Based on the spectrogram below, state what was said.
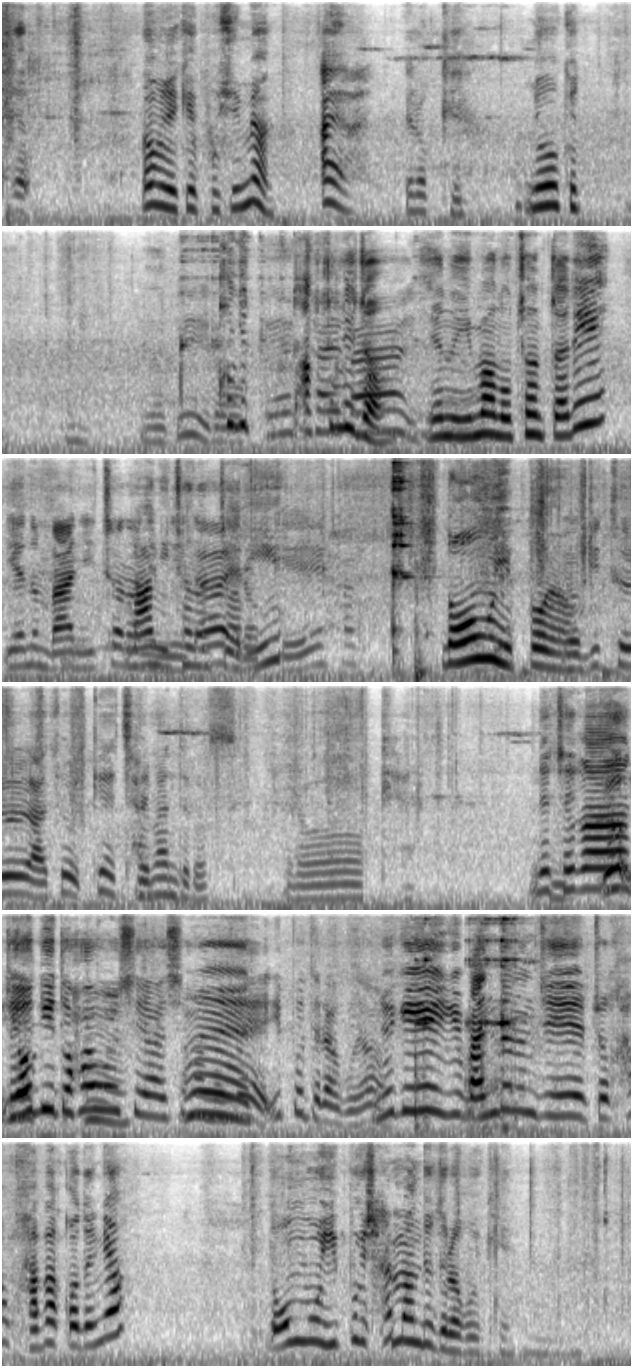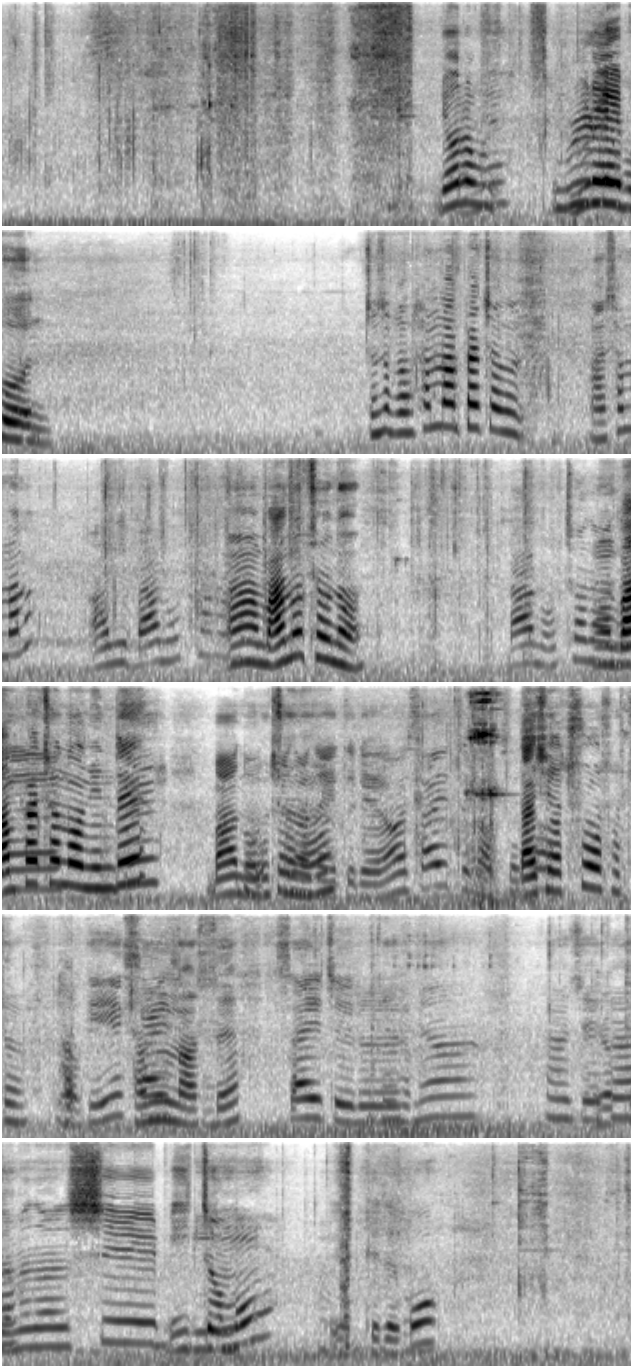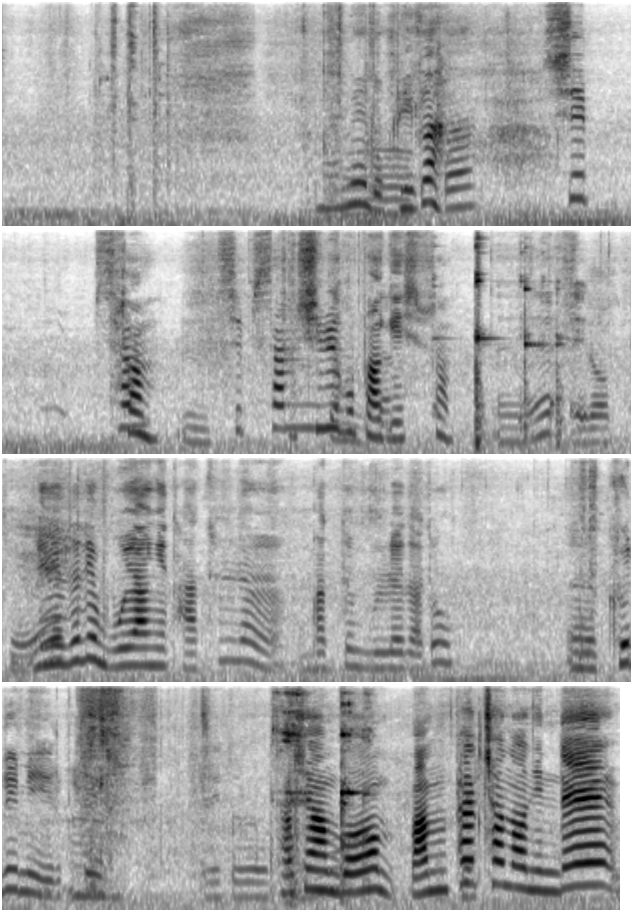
여러분 이렇게 보시면 아야 이렇게 이렇게 여기 이렇게 크기 딱 틀리죠? 있어요. 얘는 12,000원짜리 얘는 12,000원입니다 12,000원짜리. 이렇게 하- 너무 예뻐요. 요 밑을 아주 이렇게 잘 만들었어 이렇게 근데 음. 제가 여, 저기- 여기도 하울스야 심었는데 네. 이쁘더라고요 여기 이게 만드는 집저 가봤거든요. 너무 이쁘게 잘 만들더라고 이렇게. 여러분 물레분 물레분 전성값 38,000원 아 3만 원? 아니 15,000원 아 15,000원 15,000원 어 18,000원인데 15,000원에 드려요. 사이즈가 없어서 날씨가 추워서 좀 다- 여기 잘못 사이즈, 나왔어요? 사이즈를 네. 하면 사이즈가 이렇게 하면은 12.5 이렇게 되고 그다음에 높이가 13 3 음, 13 12 곱하기 13 네 이렇게. 얘네들이 모양이 다 틀려요 같은 물레다도. 음, 그림이 이렇게 음. 얘도 다시 한번 18,000원인데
